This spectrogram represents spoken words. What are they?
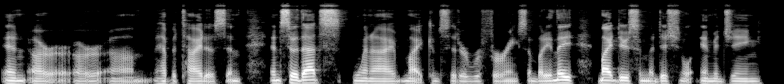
and or, or um, hepatitis. And and so that's when i might consider referring somebody. And they might do some additional imaging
